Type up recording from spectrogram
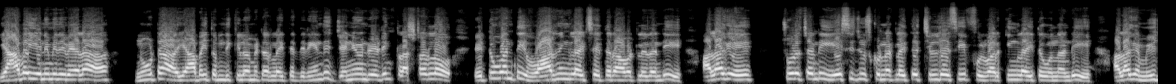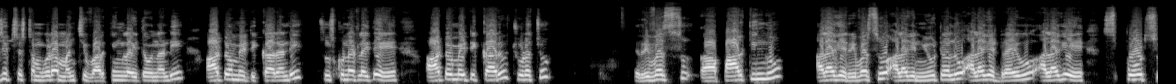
యాభై ఎనిమిది వేల నూట యాభై తొమ్మిది కిలోమీటర్లు అయితే తిరిగింది. జెన్యున్ రీడింగ్ క్లస్టర్లో ఎటువంటి వార్నింగ్ లైట్స్ అయితే రావట్లేదండి. అలాగే చూడొచ్చండి ఏసీ చూసుకున్నట్లయితే చిల్డ్ ఏసీ ఫుల్ వర్కింగ్లో అయితే ఉందండి. అలాగే మ్యూజిక్ సిస్టమ్ కూడా మంచి వర్కింగ్లో అయితే ఉందండి. ఆటోమేటిక్ కార్ అండి. చూసుకున్నట్లయితే ఆటోమేటిక్ కారు చూడొచ్చు. రివర్స్ పార్కింగ్ అలాగే రివర్స్ అలాగే న్యూట్రల్ అలాగే డ్రైవ్ అలాగే స్పోర్ట్స్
